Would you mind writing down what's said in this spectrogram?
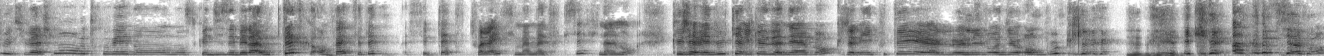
je me suis vachement retrouvée dans, dans ce que disait Bella. Ou peut-être qu'en fait, c'est peut-être c'est peut-être Twilight qui m'a matrixée finalement, que j'avais lu quelques années avant, que j'avais écouté euh, le livre audio en boucle et que inconsciemment,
